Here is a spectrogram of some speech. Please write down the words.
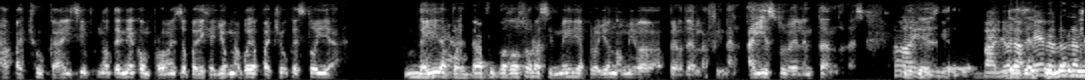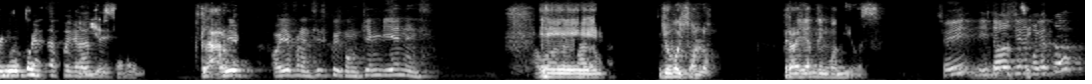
a Pachuca. Ahí sí no tenía compromiso, pero dije, yo me voy a Pachuca, estoy a- de ida por el tráfico dos horas y media, pero yo no me iba a perder la final. Ahí estuve alentándolas. Ay, desde- valió la desde pena, ¿no? La minuto, recompensa fue grande. Claro. Oye, oye, Francisco, ¿y con quién vienes? Eh, Guadalajara. Yo voy solo, pero allá tengo amigos. ¿Sí? ¿Y todos tienen Sí. boleto?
